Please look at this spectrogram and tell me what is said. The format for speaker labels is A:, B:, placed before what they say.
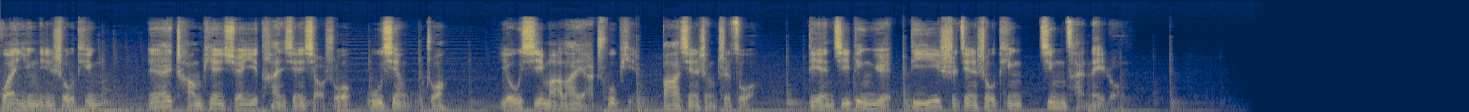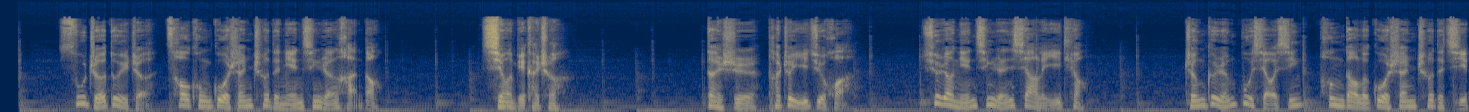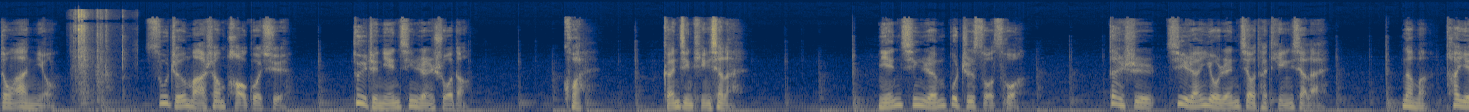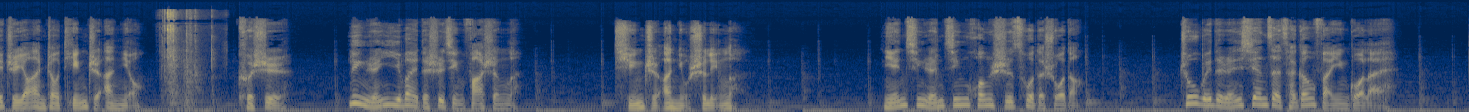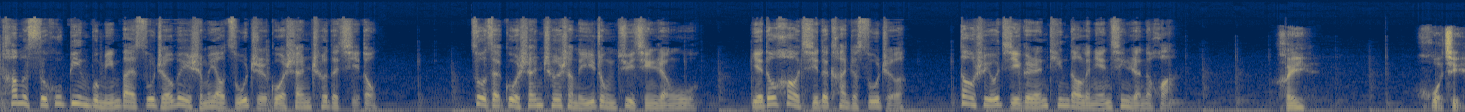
A: 欢迎您收听 AI 长篇悬疑探险小说《无限武装》，由喜马拉雅出品，八先生制作。点击订阅，第一时间收听精彩内容。
B: 苏哲对着操控过山车的年轻人喊道：“千万别开车！”但是他这一句话，却让年轻人吓了一跳。整个人不小心碰到了过山车的启动按钮，苏哲马上跑过去，对着年轻人说道：“快，赶紧停下来！”年轻人不知所措，但是既然有人叫他停下来，那么他也只要按照停止按钮。可是，令人意外的事情发生了，停止按钮失灵了。年轻人惊慌失措的说道。周围的人现在才刚反应过来，他们似乎并不明白苏哲为什么要阻止过山车的启动。坐在过山车上的一众剧情人物，也都好奇的看着苏哲。倒是有几个人听到了年轻人的话：“
C: 嘿，伙计，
